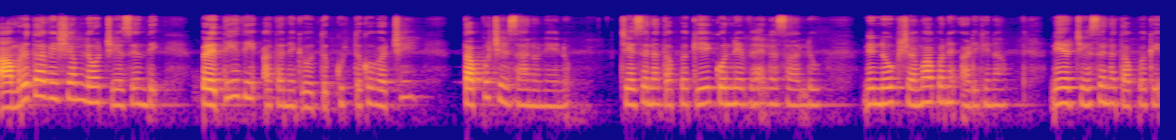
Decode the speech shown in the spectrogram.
అమృత విషయంలో చేసింది ప్రతిదీ అతనికి గుర్తుకు వచ్చి తప్పు చేశాను నేను. చేసిన తప్పుకి కొన్ని వేల సార్లు నిన్ను క్షమాపణ అడిగినా నేను చేసిన తప్పుకి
